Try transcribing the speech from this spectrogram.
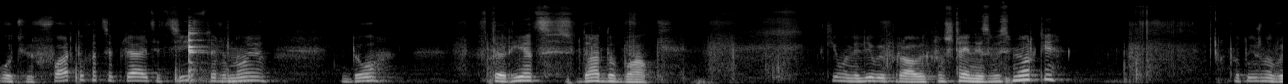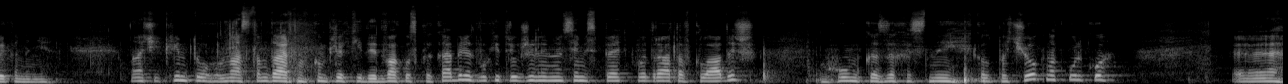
отвір фартуха цепляються, цією стороною до в торець, сюди до балки. Такі вони лівий і правий. Кронштейни з восьмерки потужно виконані. Значить, крім того, у нас стандартно в комплекті йде два куска кабеля 2 і 3 жилі 0,75 квадрата, вкладиш, гумка, захисний колпачок на кульку. Е,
